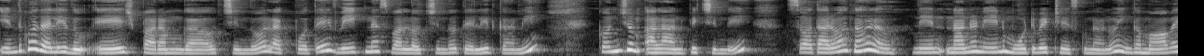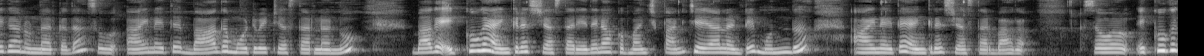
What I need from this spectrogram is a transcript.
ఎందుకో తెలీదు ఏజ్ పరంగా వచ్చిందో లేకపోతే వీక్నెస్ వల్ల వచ్చిందో తెలియదు కానీ కొంచెం అలా అనిపించింది. సో ఆ తర్వాత నేను నన్ను నేను మోటివేట్ చేసుకున్నాను. ఇంకా మావయ్య గారు ఉన్నారు కదా సో ఆయన అయితే బాగా మోటివేట్ చేస్తారు నన్ను. బాగా ఎక్కువగా ఎంకరేజ్ చేస్తారు. ఏదైనా ఒక మంచి పని చేయాలంటే ముందు ఆయన అయితే ఎంకరేజ్ చేస్తారు బాగా. సో ఎక్కువగా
